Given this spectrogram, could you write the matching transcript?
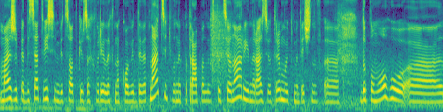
майже 58% захворілих на COVID-19 вони потрапили в стаціонар і наразі отримують медичну е, допомогу е,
